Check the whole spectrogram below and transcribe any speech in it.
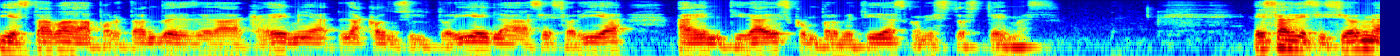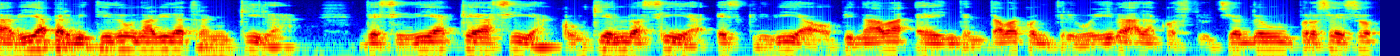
y estaba aportando desde la academia la consultoría y la asesoría a entidades comprometidas con estos temas. Esa decisión me había permitido una vida tranquila, decidía qué hacía, con quién lo hacía, escribía, opinaba e intentaba contribuir a la construcción de un proceso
